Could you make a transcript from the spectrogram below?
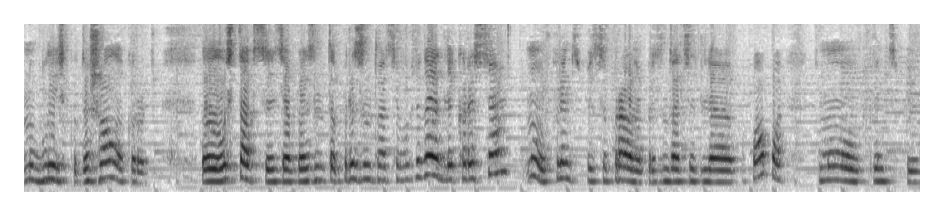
ну, близько до жала, коротше. Е, Ось так це ця презентація виглядає для карася. Ну, в принципі, це правильна презентація для попапа, тому, в принципі,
